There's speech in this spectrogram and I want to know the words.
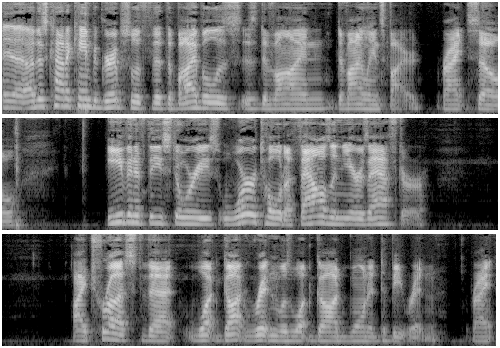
i just kind of came to grips with that the bible is, is divine divinely inspired right so even if these stories were told a thousand years after I trust that what got written was what God wanted to be written, right?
